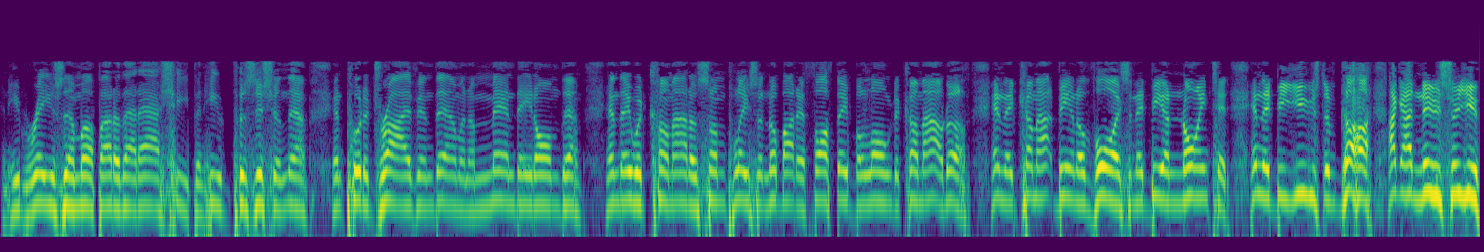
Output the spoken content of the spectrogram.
And he'd raise them up out of that ash heap and he would position them and put a drive in them and a mandate on them. And they would come out of some place that nobody thought they belonged to come out of. And they'd come out being a voice and they'd be anointed and they'd be used of God. I got news for you.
